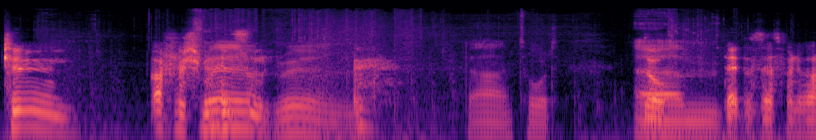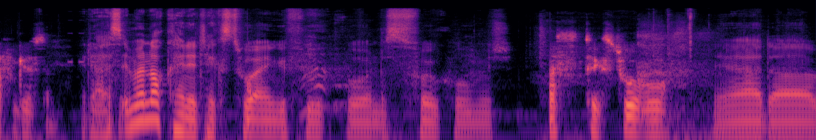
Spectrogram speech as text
Chillen. Waffe schmeißen. grillen. Da, tot. So. Ähm, Das ist erstmal eine Waffenkiste. da ist immer noch keine Textur eingefügt worden, das ist voll komisch. Was? Textur wo? Ja, da,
